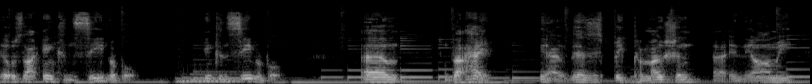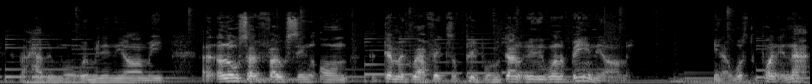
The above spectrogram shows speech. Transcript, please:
It was like inconceivable. Inconceivable. Um, but hey, you know, there's this big promotion uh, in the army having more women in the army, and also focusing on the demographics of people who don't really want to be in the army. You know, what's the point in that?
